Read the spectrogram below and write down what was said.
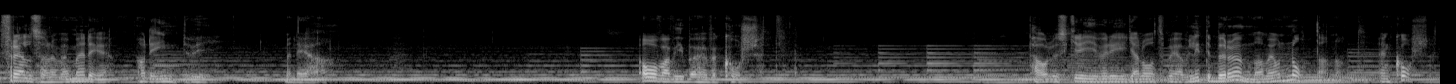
Frälsaren, vem är det? Ja, det är inte vi, men det är han. Åh, vad vi behöver korset. Paulus skriver i Galaterbrevet, jag vill inte berömma mig om något annat än korset.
